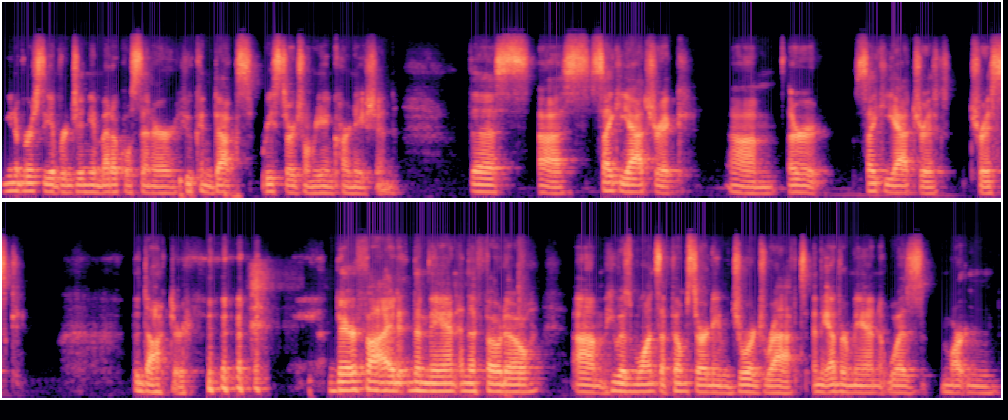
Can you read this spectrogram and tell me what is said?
University of Virginia Medical Center who conducts research on reincarnation. The uh, psychiatric um, or psychiatric, the doctor. verified the man in the photo. Um, he was once a film star named George Raft, and the other man was Martin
